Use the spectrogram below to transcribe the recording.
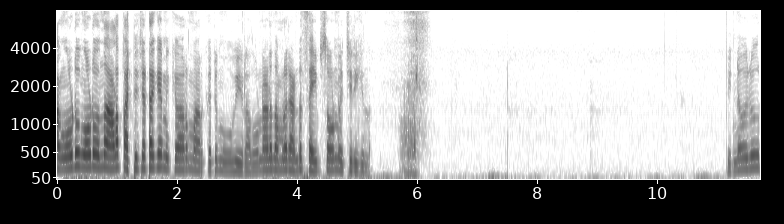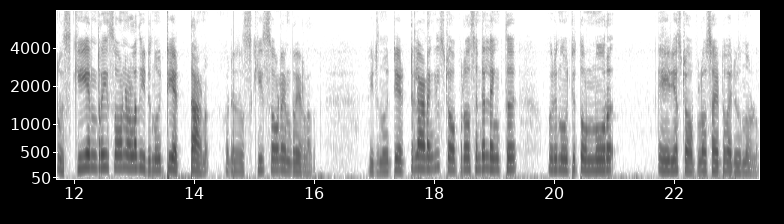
അങ്ങോട്ടും ഇങ്ങോട്ടും ഒന്ന് ആളെ പറ്റിച്ചിട്ടൊക്കെ മിക്കവാറും മാർക്കറ്റ് മൂവ് ചെയ്യുള്ളൂ അതുകൊണ്ടാണ് നമ്മൾ രണ്ട് സേഫ് സോൺ വെച്ചിരിക്കുന്നത് പിന്നെ ഒരു റിസ്കി എൻട്രി സോൺ ഉള്ളത് ഇരുന്നൂറ്റി എട്ടാണ് ഒരു റിസ്കി സോൺ എൻട്രി ഉള്ളത്. ഇരുന്നൂറ്റി എട്ടിലാണെങ്കിൽ സ്റ്റോപ്പ് ലോസിന്റെ ലെങ്ത്ത് ഒരു നൂറ്റി തൊണ്ണൂറ് ഏരിയ സ്റ്റോപ്പ് ലോസ് ആയിട്ട് വരുമെന്നുള്ളൂ.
